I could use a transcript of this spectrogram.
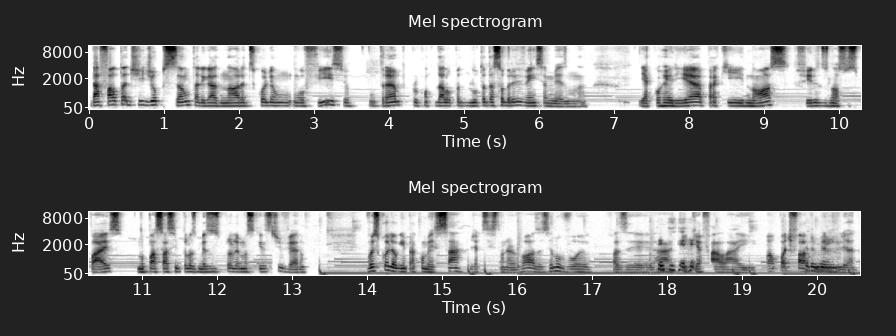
da falta de, de opção, tá ligado? Na hora de escolher um, um ofício, um trampo, por conta da luta, luta da sobrevivência mesmo, né? E a correria para que nós, filhos dos nossos pais, não passassem pelos mesmos problemas que eles tiveram. Vou escolher alguém para começar, já que vocês estão nervosas. Eu não vou fazer. Ah, quem quer falar aí? Pode falar Tudo primeiro, bem. Juliana.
